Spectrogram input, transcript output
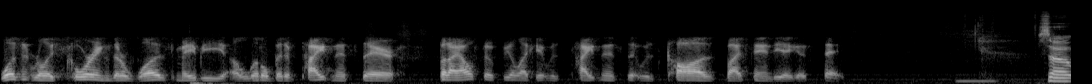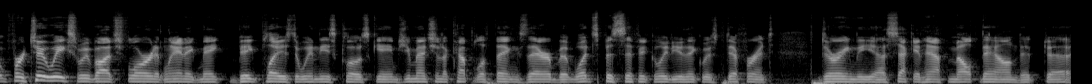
wasn't really scoring, there was maybe a little bit of tightness there but I also feel like it was tightness that was caused by San Diego State. So for two weeks, we've watched Florida Atlantic make big plays to win these close games. You mentioned a couple of things there, but what specifically do you think was different during the uh, second half meltdown? That uh,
